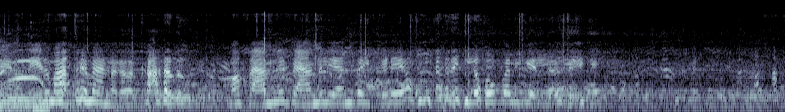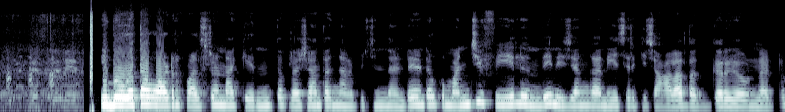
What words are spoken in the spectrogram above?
నేను నేను మాత్రమే అన్నా కదా కాదు. మా ఫ్యామిలీ ఫ్యామిలీ అంతా ఇక్కడే ఉంటది లోపలికి వెళ్ళదు. ఈ బోగతా వాటర్ ఫాల్స్లో నాకు ఎంత ప్రశాంతంగా అనిపించింది అంటే అంటే ఒక మంచి ఫీల్ ఉంది. నిజంగా నేచర్కి చాలా దగ్గరగా ఉన్నట్టు.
